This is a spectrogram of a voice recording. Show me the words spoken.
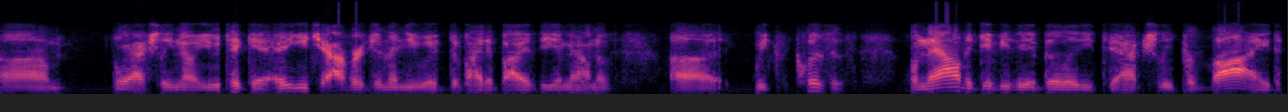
um, or actually no, you would take each average and then you would divide it by the amount of uh, weekly quizzes. Well now they give you the ability to actually provide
